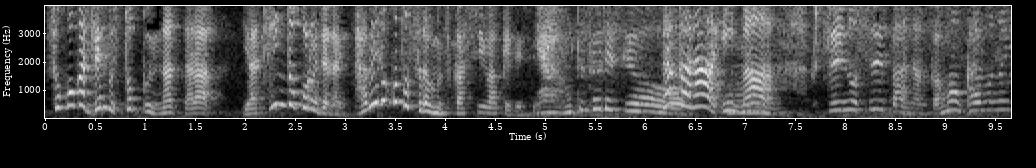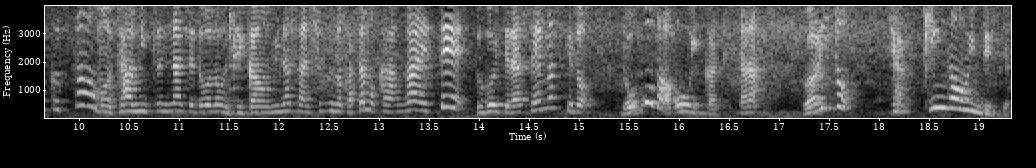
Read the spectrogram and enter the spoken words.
そこが全部ストップになったら、家賃どころじゃない。食べることすら難しいわけですよ。いや、本当そうですよ。だから今、うん普通のスーパーなんかも買い物行くと、もう3密になってどうの時間を皆さん主婦の方も考えて動いてらっしゃいますけど、どこが多いかって言ったら、割と100均が多いんですよ。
